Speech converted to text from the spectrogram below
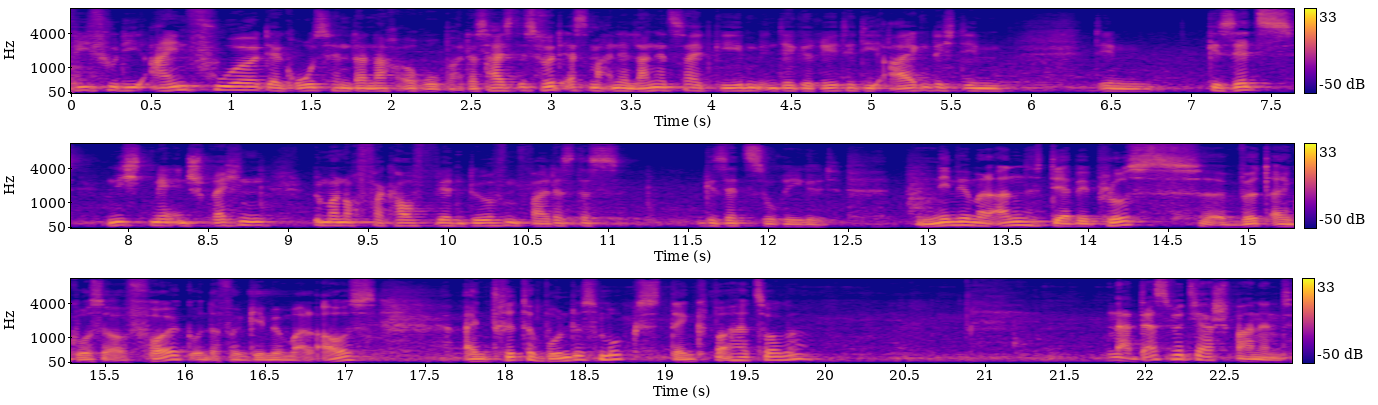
wie für die Einfuhr der Großhändler nach Europa. Das heißt, es wird erstmal eine lange Zeit geben, in der Geräte, die eigentlich dem, dem Gesetz nicht mehr entsprechen, immer noch verkauft werden dürfen, weil das das Gesetz so regelt. Nehmen wir mal an, der B Plus wird ein großer Erfolg und davon gehen wir mal aus. Ein dritter Bundesmux, denkbar, Herr Zorger? Na, das wird ja spannend.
